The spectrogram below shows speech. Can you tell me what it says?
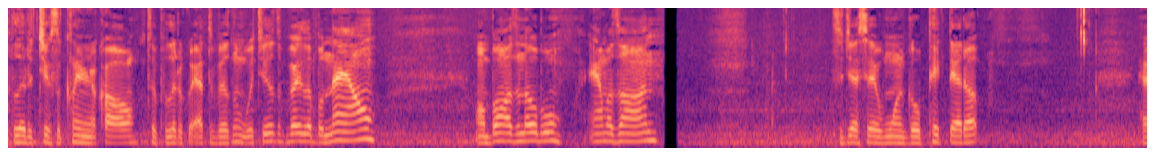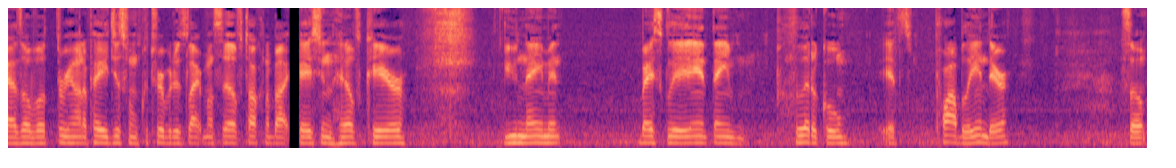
Politichicks are Clarion Call to political activism, which is available now on Barnes and Noble, Amazon. Suggest everyone go pick that up. Has over 300 pages from contributors like myself talking about education, healthcare, you name it. Basically, anything political, it's probably in there. So,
